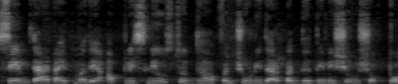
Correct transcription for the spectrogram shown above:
सेम त्या टाईपमध्ये आपली स्लीव्जसुद्धा आपण चुडीदार पद्धतीने शिवू शकतो.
